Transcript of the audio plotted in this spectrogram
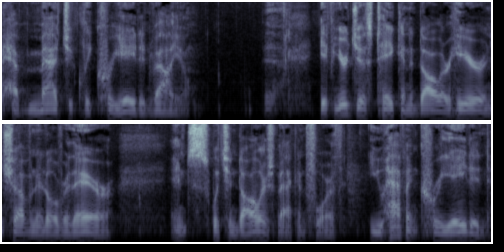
have magically created value. Yeah. If you're just taking a dollar here and shoving it over there, and switching dollars back and forth, you haven't created.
